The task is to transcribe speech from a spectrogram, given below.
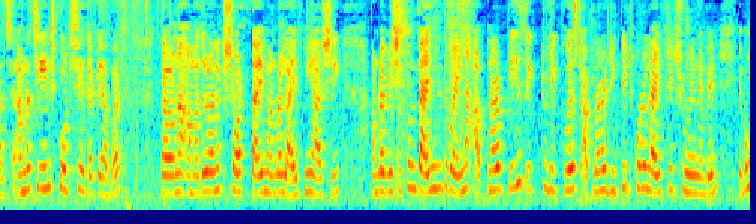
আচ্ছা আমরা চেঞ্জ করছি এটাকে আবার, কারণ আমাদের অনেক শর্ট টাইম আমরা লাইভ নিয়ে আসি। আমরা বেশিক্ষণ টাইম দিতে পারি না। আপনারা প্লিজ একটু রিকোয়েস্ট আপনারা রিপিট করে লাইভটি শুনে নেবেন। এবং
